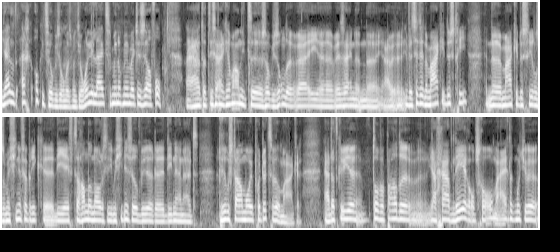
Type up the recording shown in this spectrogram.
Jij doet eigenlijk ook iets heel bijzonders met jongeren. Je leidt ze min of meer een beetje zelf op. Nou ja, dat is eigenlijk helemaal niet uh, zo bijzonder. Wij, uh, wij zijn een, uh, ja, we zitten in de maakindustrie. En de maakindustrie, onze machinefabriek, die heeft handen nodig die machines wil bedienen en uit ruw staal mooie producten wil maken. Nou, dat kun je tot een bepaalde ja, graad leren op school. Maar eigenlijk moet je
